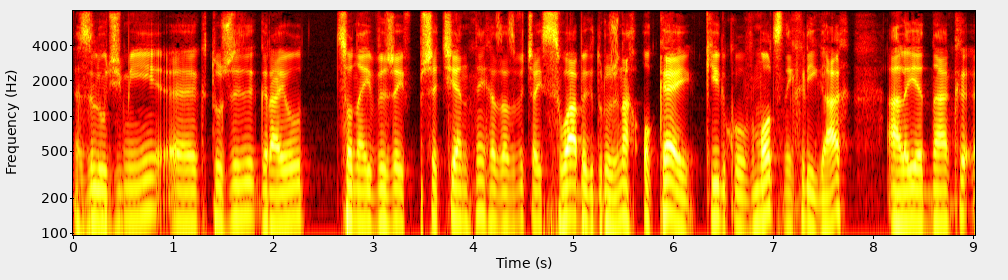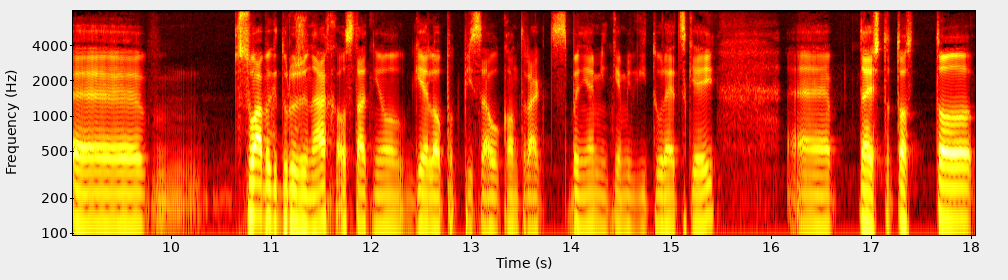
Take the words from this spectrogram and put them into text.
z ludźmi, e, którzy grają co najwyżej w przeciętnych, a zazwyczaj słabych drużynach, okay, kilku w mocnych ligach, ale jednak e, w słabych drużynach. Ostatnio Gielo podpisał kontrakt z Beniaminkiem Ligi Tureckiej. E, wiesz, to, to, to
